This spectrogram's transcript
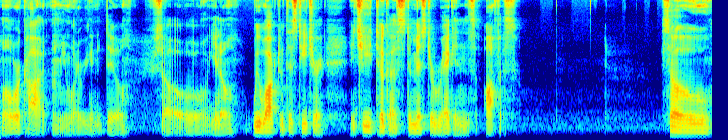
well, we're caught. I mean, what are we gonna do?" So you know, we walked with this teacher, and she took us to Mr. Reagan's office. So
